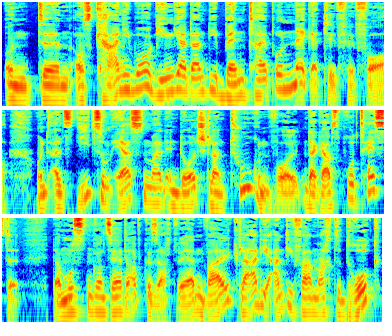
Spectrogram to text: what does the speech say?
Und ähm, aus Carnivore ging ja dann die Band Typo Negative hervor. Und als die zum ersten Mal in Deutschland touren wollten, da gab's Proteste. Da mussten Konzerte abgesagt werden, weil klar, die Antifa machte Druck,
